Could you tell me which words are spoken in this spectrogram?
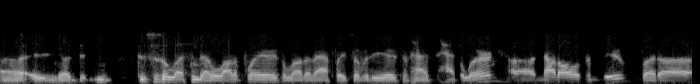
uh, you know, this is a lesson that a lot of players, a lot of athletes over the years have had had to learn. Uh, not all of them do, but uh,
